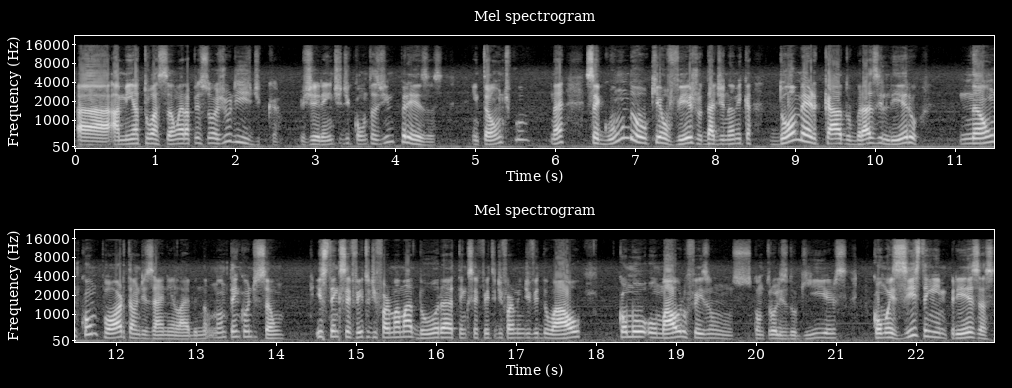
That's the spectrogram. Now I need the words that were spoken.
A, a minha atuação era pessoa jurídica, gerente de contas de empresas. Então, tipo, né? Segundo o que eu vejo da dinâmica do mercado brasileiro, não comporta um design lab, não, não tem condição. Isso tem que ser feito de forma amadora, tem que ser feito de forma individual, como o Mauro fez uns controles do Gears, como existem empresas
